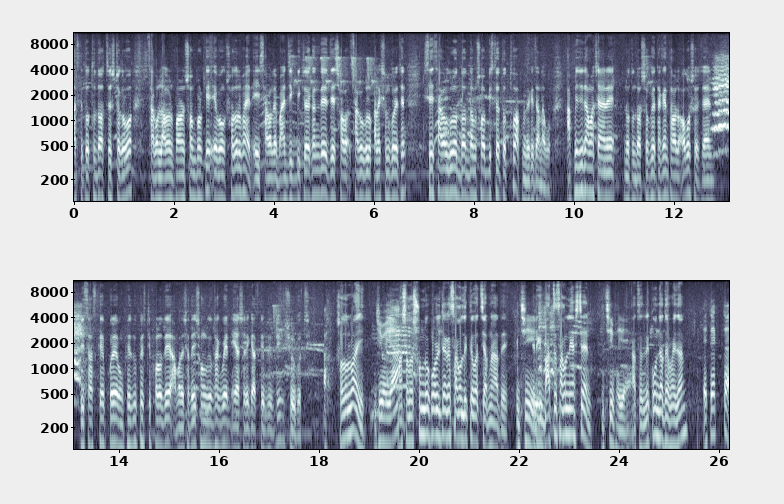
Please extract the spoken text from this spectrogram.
আজকে তথ্য দেওয়ার চেষ্টা করব ছাগল লালন পালন সম্পর্কে এবং সদর ভাইয়ের এই ছাগলের বাণিজ্যিক বিক্রয় কেন্দ্রে যে ছাগলগুলো কালেকশন করেছেন সেই ছাগলগুলোর দরদাম সব বিস্তারিত তথ্য আপনাদেরকে জানাব। আপনি যদি আমার চ্যানেলে নতুন দর্শক হয়ে থাকেন তাহলে অবশ্যই চ্যানেলটি সাবস্ক্রাইব করে এবং ফেসবুক পেজটি ফলো দিয়ে আমাদের সাথেই সংযুক্ত থাকবেন। এই আশা রেখে আজকে ভিডিওটি শুরু করছি। সদল ভাই জি ভাইয়া। মাসাল্লাহ সুন্দর কোয়ালিটির একটা ছাগল দেখতে পাচ্ছি আপনার হাতে। জি। এটা কি বাচ্চা ছাগল নিয়ে আসছেন? জি ভাইয়া। আচ্ছা এটা কোন জাতের ভাইজান? এটা একটা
